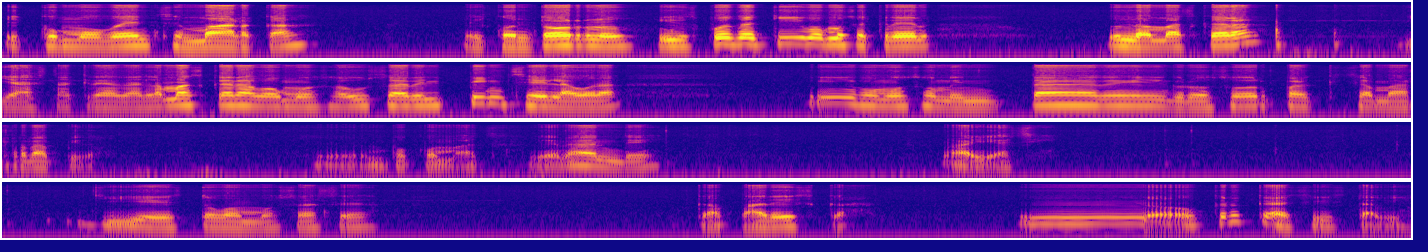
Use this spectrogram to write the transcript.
y como ven se marca el contorno. Y después de aquí vamos a crear una máscara. Ya está creada la máscara vamos a usar el pincel ahora. Y vamos a aumentar el grosor para que sea más rápido. Eh, un poco más grande. Ahí así. Y esto vamos a hacer que aparezca no, creo que así está bien.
